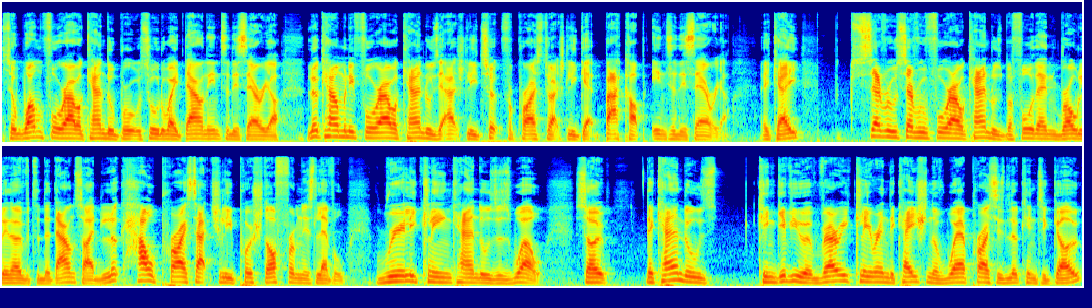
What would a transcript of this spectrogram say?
So one four hour candle brought us all the way down into this area. Look how many four hour candles it actually took for price to actually get back up into this area. Okay, several several four hour candles before then rolling over to the downside look how price actually pushed off from this level really clean candles as well so the candles can give you a very clear indication of where price is looking to go.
